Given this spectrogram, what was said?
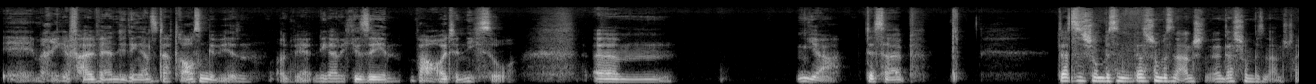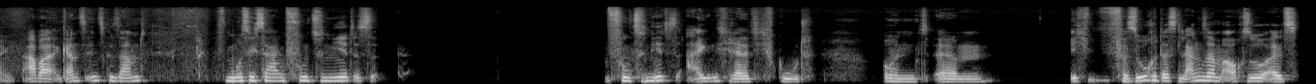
Im Regelfall wären die den ganzen Tag draußen gewesen und wir hätten die gar nicht gesehen. War heute nicht so. Ähm, ja, deshalb. Das ist schon ein bisschen, das ist schon ein bisschen das ist schon ein bisschen anstrengend. Aber ganz insgesamt muss ich sagen, funktioniert es, funktioniert es eigentlich relativ gut. Und ähm, ich versuche das langsam auch so als,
